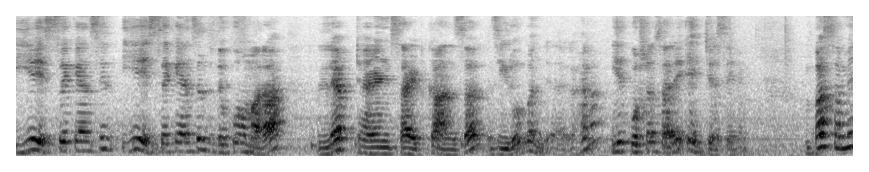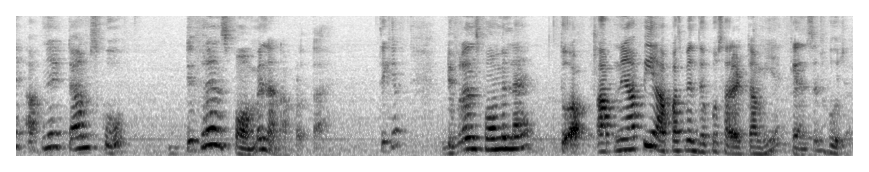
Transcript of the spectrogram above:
ये इससे कैंसिल ये इससे कैंसिल तो देखो हमारा लेफ़्ट हैंड साइड का आंसर ज़ीरो बन जाएगा, है ना? ये क्वेश्चन सारे एक जैसे हैं। बस हमें अपने टर्म्स को डिफरेंस फॉर्म में लाना पड़ता है, ठीक है? डिफरेंस फॉर्म में लाए तो अपने आप ही आपस में देखो सारे टर्म ये कैंसिल हो जाए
